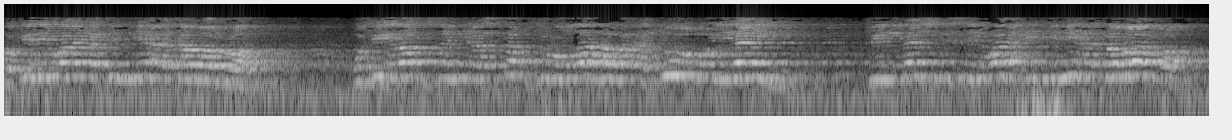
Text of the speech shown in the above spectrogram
وفي رواية مئة مرة وفي لفظ أستغفر الله وأتوب إليه في المجلس الواحد مئة مرة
